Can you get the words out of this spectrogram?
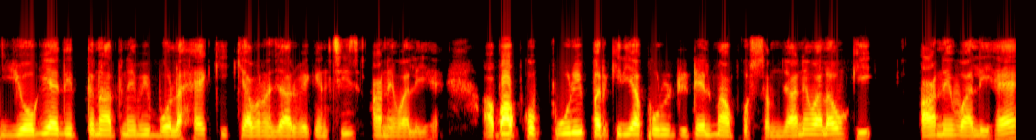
योगी आदित्यनाथ ने भी बोला है कि इक्यावन हज़ार वैकेंसीज आने वाली है। अब आपको पूरी प्रक्रिया, पूरी डिटेल में आपको समझाने वाला हूँ कि आने वाली है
